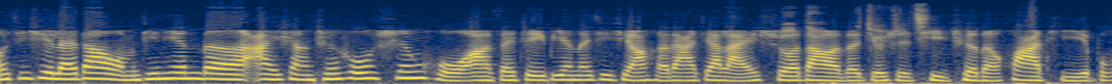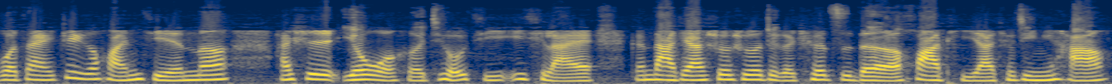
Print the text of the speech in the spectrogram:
好，继续来到我们今天的爱上车生活啊，在这边呢，继续要和大家来说到的就是汽车的话题。不过在这个环节呢，还是由我和裘吉一起来跟大家说说这个车子的话题啊。裘吉你好，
